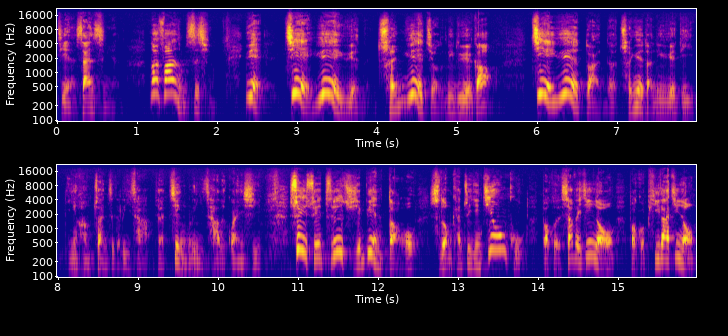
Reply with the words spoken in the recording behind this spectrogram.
借三十年，那发生什么事情？越借越远，存越久，利率越高。借越短的存越短，利率越低，银行赚这个利差叫净利差的关系。所以随直率曲线变陡，使得我们看最近金融股，包括消费金融，包括批发金融，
